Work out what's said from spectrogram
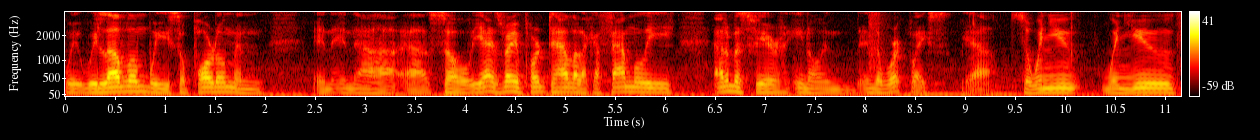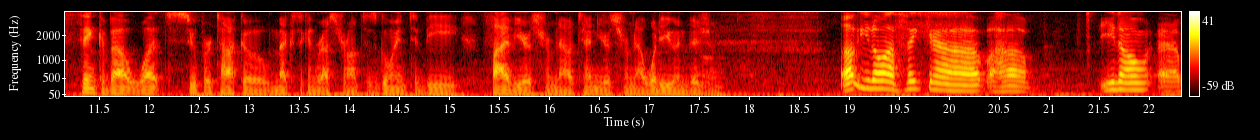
we, we love them, we support them, and and, and uh, uh, so yeah, it's very important to have a, like a family atmosphere, you know, in in the workplace. Yeah. So when you when you think about what Super Taco Mexican Restaurants is going to be five years from now, ten years from now, what do you envision? Uh, you know, I think, uh, uh, you know, uh,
